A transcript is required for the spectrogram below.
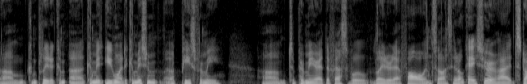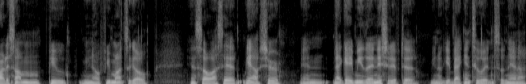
um, complete a com- uh, he wanted to commission a piece for me um, to premiere at the festival later that fall. And so I said, okay, sure. I started something a few, you know, a few months ago. And so I said, yeah, sure. And that gave me the initiative to, you know, get back into it. And so then I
